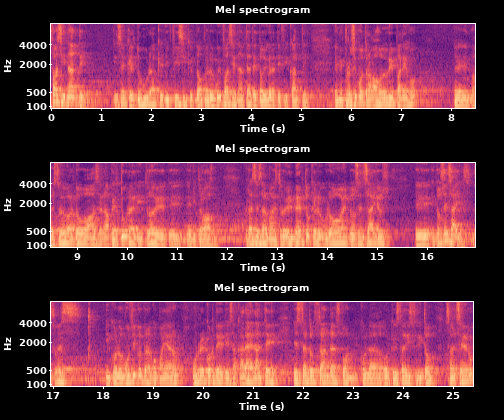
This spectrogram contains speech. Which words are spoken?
fascinante. Dicen que es dura, que es difícil, que no, pero es muy fascinante ante todo y gratificante. En mi próximo trabajo duro y parejo, el maestro Eduardo va a hacer la apertura, el intro de, de- de mi trabajo. Gracias al maestro Gilberto que logró en dos ensayos, eh, en dos ensayos, eso es, y con los músicos que lo acompañaron, un récord de, sacar adelante estas dos tandas con, con la Orquesta Distrito Salcero.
